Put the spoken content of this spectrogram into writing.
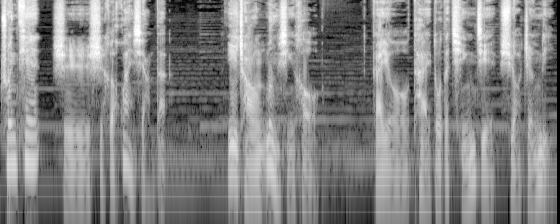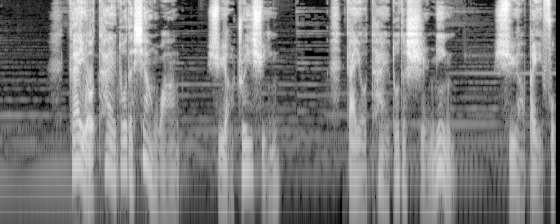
春天是适合幻想的。一场梦醒后，该有太多的情节需要整理。该有太多的向往需要追寻，该有太多的使命需要背负。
